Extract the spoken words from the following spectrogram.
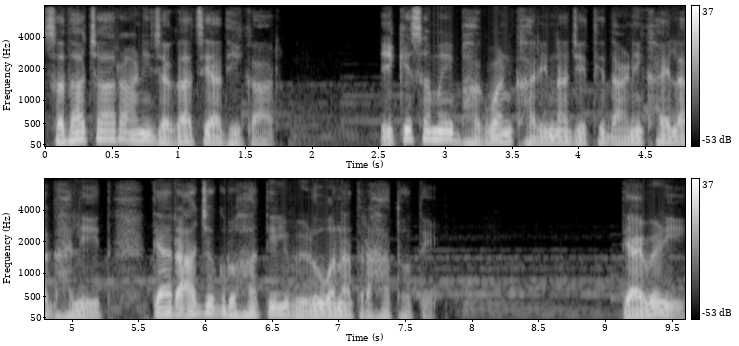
सदाचार आणि जगाचे अधिकार. एके समय भगवान खारींना जेथे दाणे खायला घालीत त्या राजगृहातील वेळुवनात राहत होते. त्यावेळी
